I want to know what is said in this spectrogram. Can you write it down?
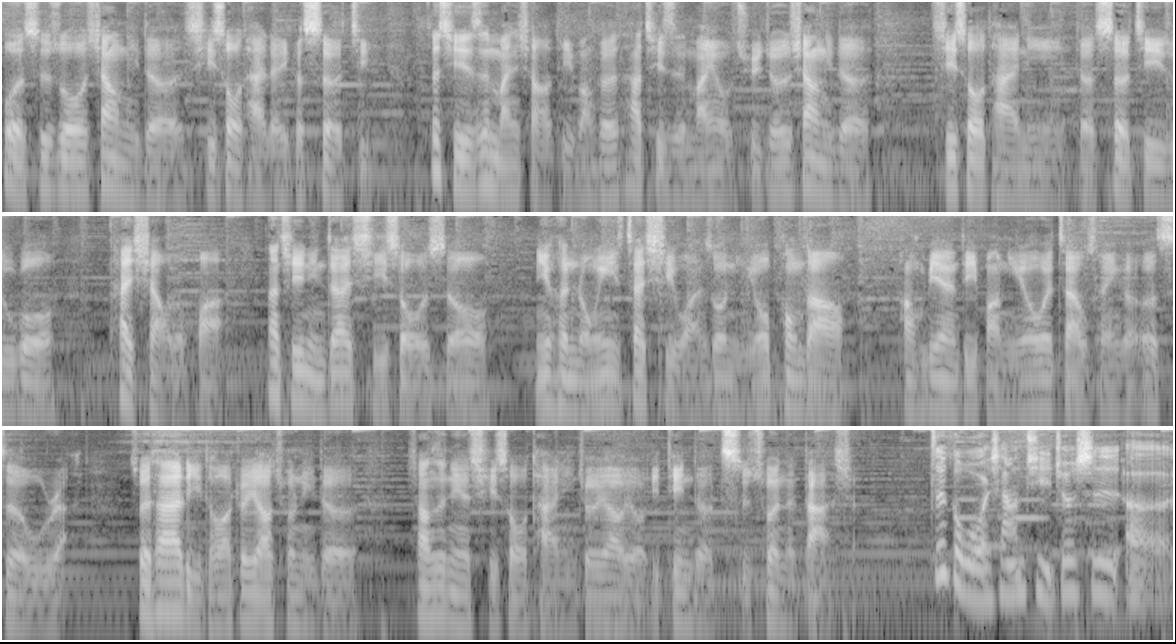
或者是说像你的洗手台的一个设计，这其实是蛮小的地方，可是它其实蛮有趣。就是像你的洗手台，你的设计如果太小的话，那其实你在洗手的时候，你很容易在洗完的时候，你又碰到旁边的地方，你又会造成一个二次的污染。所以它在里头就要求你的。像是你的洗手台，你就要有一定的尺寸的大小。这个我想起就是呃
